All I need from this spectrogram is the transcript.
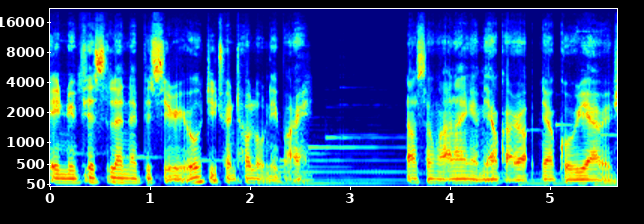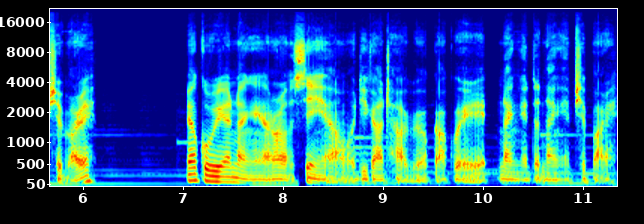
အိမ်တွင်ဖြစ်စလက်နဲ့ပစ္စည်းတွေကိုတီထွင်ထုတ်လုပ်နေပါတယ်။ နောက်ဆုံး၅နိုင်ငံမြောက်ကတော့မြောက်ကိုရီးယားပဲဖြစ်ပါတယ်။မြောက်ကိုရီးယားနိုင်ငံကတော့စစ်ရင်အားကိုအဓိကထားပြီးတော့ကာကွယ်တဲ့နိုင်ငံတစ်နိုင်ငံဖြစ်ပါတယ်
